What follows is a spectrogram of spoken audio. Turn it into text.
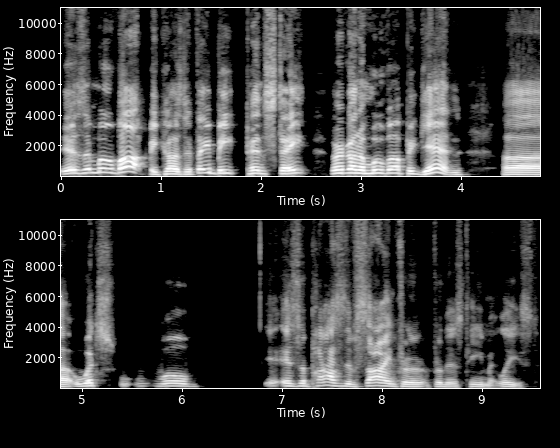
is a move up because if they beat Penn State, they're going to move up again, uh, which will is a positive sign for for this team at least.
